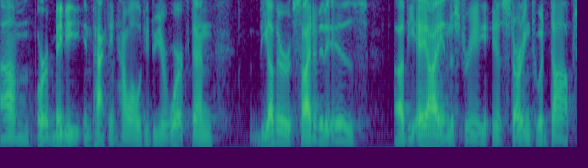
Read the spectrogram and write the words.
um, or maybe impacting how all of you do your work, then the other side of it is uh, the AI industry is starting to adopt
